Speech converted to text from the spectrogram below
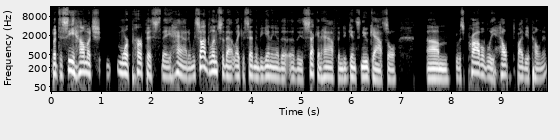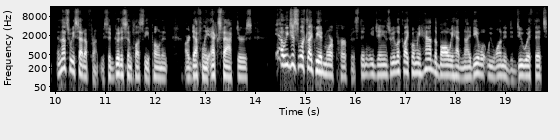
but to see how much more purpose they had. And we saw a glimpse of that, like I said in the beginning of the of the second half and against Newcastle. Um, it was probably helped by the opponent. And that's what we said up front. We said Goodison plus the opponent are definitely X factors. Yeah, we just looked like we had more purpose, didn't we, James? We looked like when we had the ball, we had an idea what we wanted to do with it.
